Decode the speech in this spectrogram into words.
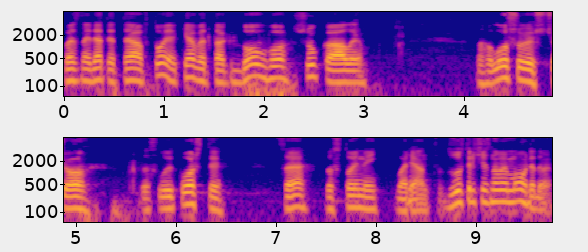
ви знайдете те авто, яке ви так довго шукали. Наголошую, що за свої кошти це достойний варіант. До зустрічі з новими оглядами.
